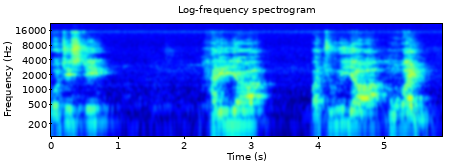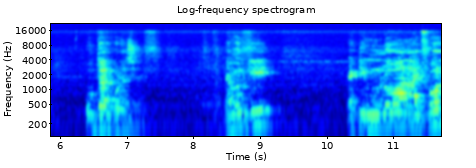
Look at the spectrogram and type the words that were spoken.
পঁচিশটি হারিয়ে যাওয়া বা চুরি যাওয়া মোবাইল উদ্ধার করেছে। এমনকি একটি মূল্যবান আইফোন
